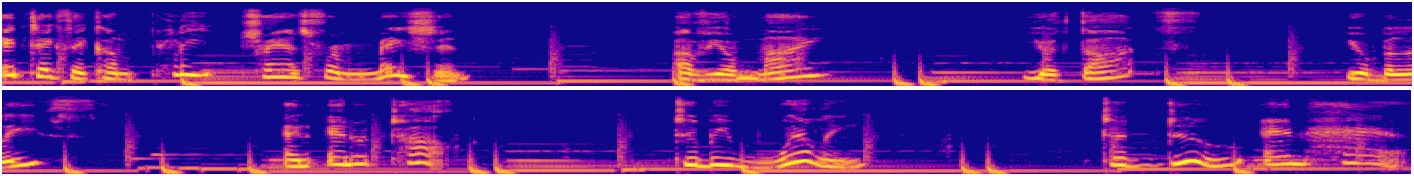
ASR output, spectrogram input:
It takes a complete transformation of your mind, your thoughts, your beliefs, and inner talk to be willing to do and have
